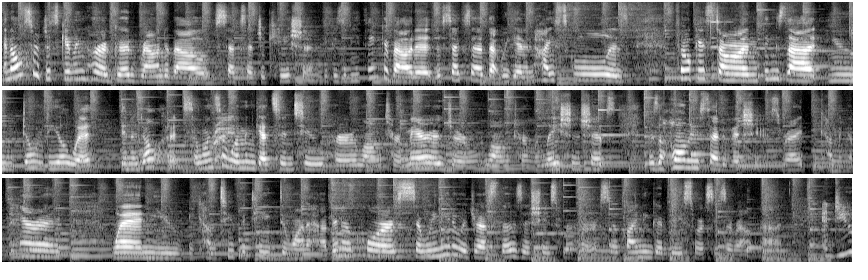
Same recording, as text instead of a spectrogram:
And also just giving her a good roundabout sex education because if you think about it, the sex ed that we get in high school is focused on things that you don't deal with in adulthood. So once right. a woman gets into her long-term marriage or long-term relationships, there's a whole new set of issues, right? Becoming a parent, when you become too fatigued to want to have intercourse. So we need to address those issues for her. So finding good resources around that. And do you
